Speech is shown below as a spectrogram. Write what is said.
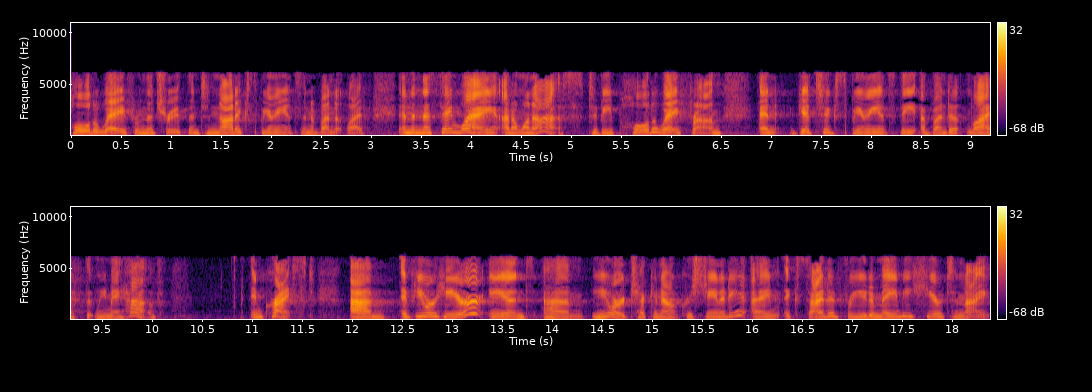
pulled away from the truth and to not experience an abundant life. And in the same way, I don't want us to be pulled away from and get to experience the abundant life that we may have in Christ. Um, if you are here and um, you are checking out Christianity, I'm excited for you to maybe hear tonight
